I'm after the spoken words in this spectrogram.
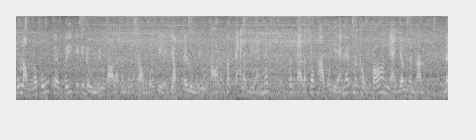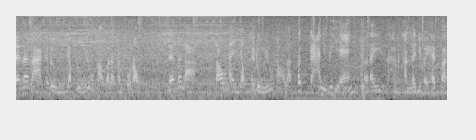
Phú Long nó phú cái ví cái cái đường Nguyễn Hữu Thọ là thành phố rồng bởi vì dọc theo đường Nguyễn Hữu Thọ là tất cả là dự án hết tất cả là shop house của dự án hết nó không có nhà dân hình thành. Nên nó là cái đường dọc đường Nguyễn Hữu Thọ gọi là thành phố rồng nên nó là sau này dọc theo đường Nguyễn Hữu Thọ là tất cả những cái dự án ở đây là hình thành lên như vậy hết và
